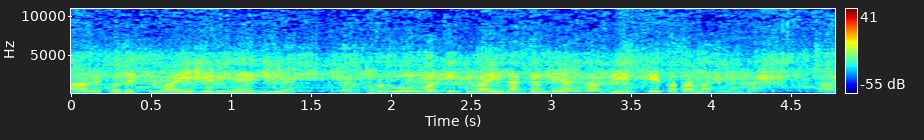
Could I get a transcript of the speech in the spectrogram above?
ਆਹ ਵੇਖੋ ਤੇ ਚਵਾਈ ਜਿਹੜੀ ਹੈਗੀ ਆ ਬਿਲਕੁਲ ਰੂਮ ਵਰਗੀ ਚਵਾਈ ਲੱਗਣ ਡਿਆ ਇਹਦਾ ਵੇਖ ਕੇ ਪਤਾ ਲੱਗ ਜਾਂਦਾ। ਆਹ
